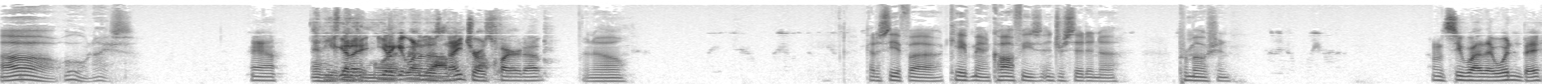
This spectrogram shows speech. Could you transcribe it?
Oh, ooh, nice. Yeah. and You he's gotta you gotta get one of those Robin, nitros probably. fired up. I know. Got to see if uh, Caveman Coffee's interested in a promotion. I don't see why they wouldn't be.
